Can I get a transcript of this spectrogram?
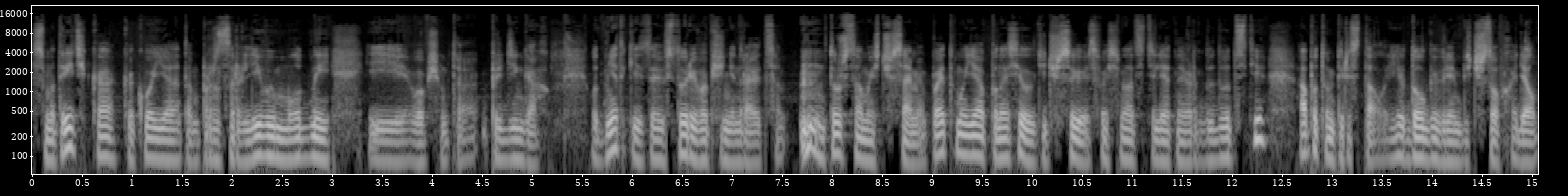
смотрите-ка, какой я там прозорливый, модный и, в общем-то, при деньгах. Вот мне такие истории вообще не нравятся. То же самое с часами. Поэтому я поносил эти часы с 18 лет, наверное, до 20, а потом перестал. Я долгое время без часов ходил.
